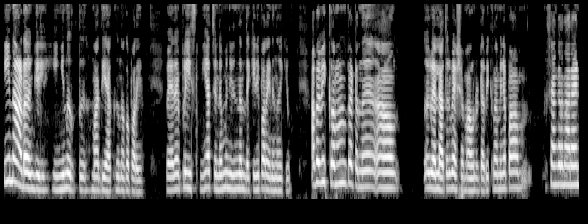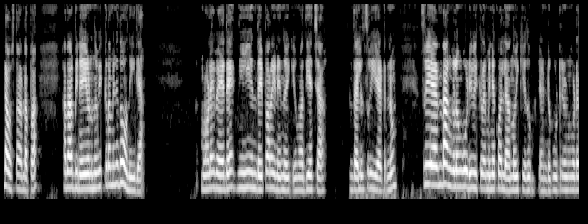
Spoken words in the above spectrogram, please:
ഈ നാടകമെങ്കിൽ ഇങ്ങി നിർത്ത് മതിയാക്ക് എന്നൊക്കെ പറയും. വേറെ പ്ലീസ് നീ അച്ഛന്റെ മുന്നിൽ നിന്ന് എന്തൊക്കെയാണ് നീ പറയണമെന്ന് നോക്കും അപ്പോൾ വിക്രം പെട്ടെന്ന് വല്ലാത്തൊരു വിഷമാവുന്നു കേട്ടോ. വിക്രമിനെ അപ്പം ശങ്കരനാരായണന്റെ അവസ്ഥ കണ്ടപ്പോൾ അത് അഭിനയമാണെന്ന് വിക്രമിന് തോന്നിയില്ല. മോളെ വേദേ നീ എന്തായി പറയണേന്ന് ചോദിക്കും. മതി അച്ഛാ എന്തായാലും ശ്രീയേട്ടനും ശ്രീയേട്ടന്റെ അങ്കിളും കൂടി വിക്രമിനെ കൊല്ലാൻ നോക്കിയതും രണ്ട് കൂട്ടരും കൂടെ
